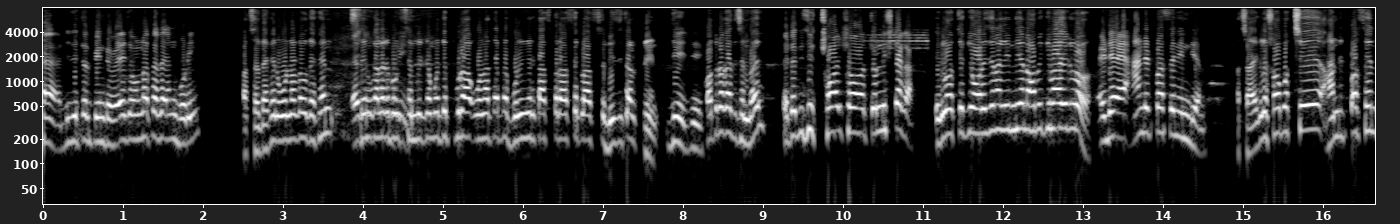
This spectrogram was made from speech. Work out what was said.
হ্যাঁ ডিজিটাল প্রিন্ট হবে। এই যে উন্নত দেখেন বোরিং আচ্ছা দেখেন ওনাটাও দেখেন সেম কালার এবং সেম প্রিন্টের মধ্যে পুরো ওনাতে আপনার বোরিং এর কাজ করা আছে প্লাস ডিজিটাল প্রিন্ট জি জি। কত টাকা দিচ্ছেন ভাই? এটা দিছি ছয়শো চল্লিশ টাকা। এগুলো হচ্ছে কি অরিজিনাল ইন্ডিয়ান হবে কি ভাই এগুলো? এটা হান্ড্রেড পার্সেন্ট ইন্ডিয়ান আচ্ছা এগুলো সব হচ্ছে হান্ড্রেড পার্সেন্ট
